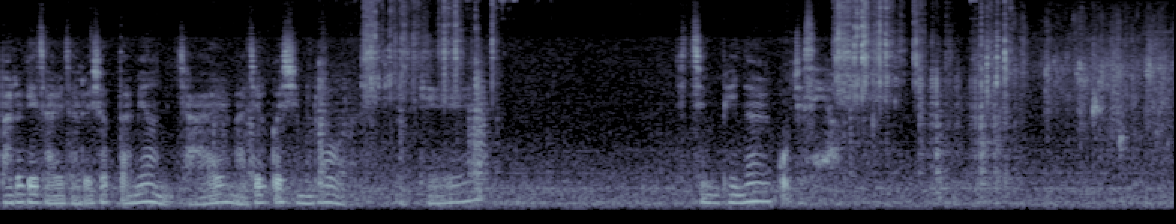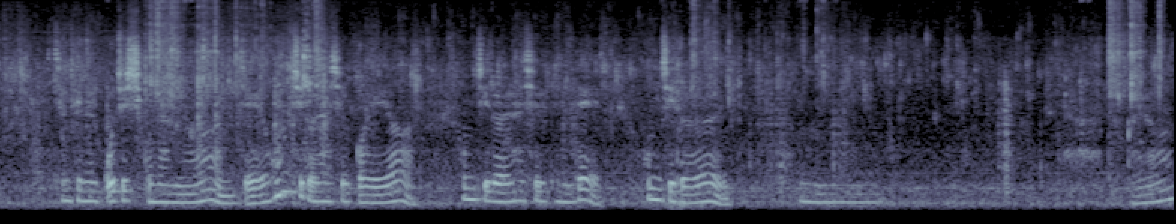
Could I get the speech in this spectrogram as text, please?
바르게 잘 자르셨다면 잘 맞을 것이므로 이렇게 스친핀을 꽂으세요. 스친핀을 꽂으시고 나면 이제 홈질을 하실 거예요. 홈질을 하실 텐데 홈질은 음, 볼까요?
